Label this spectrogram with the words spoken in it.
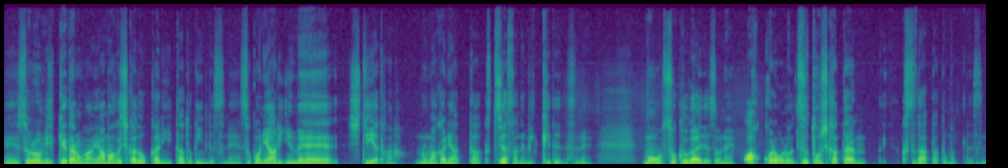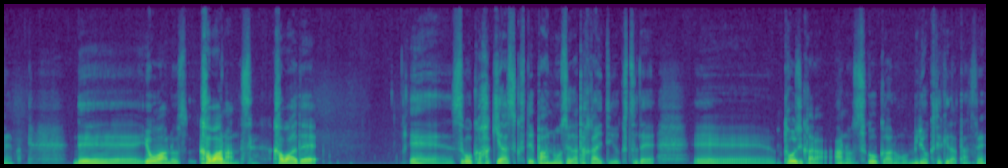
えー、それを見つけたのが山口かどっかに行った時にですね、そこにある夢シティやったかな、の中にあった靴屋さんで見っけてですね、もう即買いですよね。あ、これ俺ずっと欲しかった靴だったと思ってですね。で、要はあの、革なんですね。革で、えー、すごく履きやすくて万能性が高いという靴で、えー、当時からあのすごくあの魅力的だったんですね。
